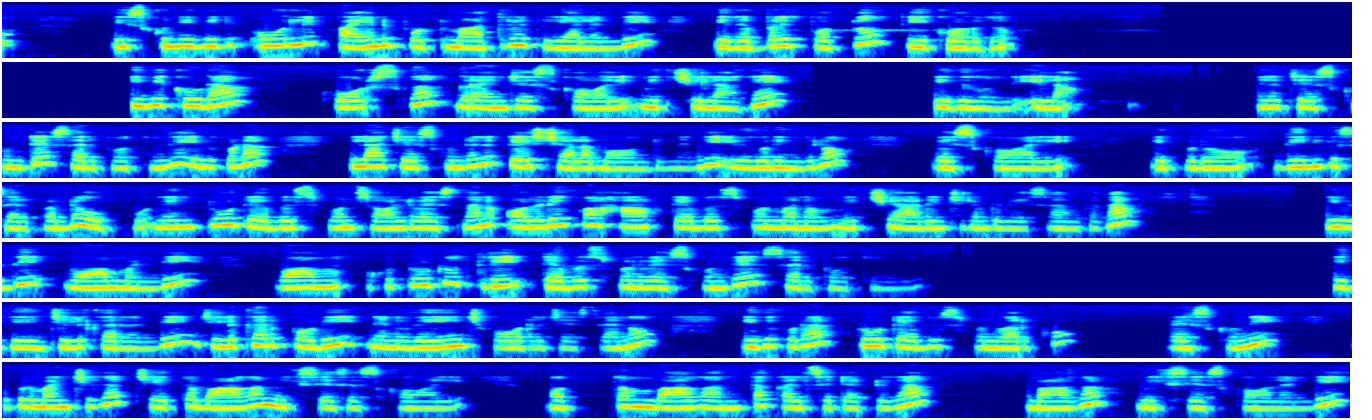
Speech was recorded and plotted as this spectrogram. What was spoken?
తీసుకుని వీటి ఓన్లీ పైన పొట్టు మాత్రమే తీయాలండి. ఈ రెబ్బలకి పొట్టు తీయకూడదు. ఇవి కూడా కోర్స్గా గ్రైండ్ చేసుకోవాలి. మిర్చిలాగే ఇదిగోండి ఇలా. ఇలా చేసుకుంటే సరిపోతుంది. ఇవి కూడా ఇలా చేసుకుంటేనే టేస్ట్ చాలా బాగుంటుందండి. ఇవి కూడా ఇందులో వేసుకోవాలి. ఇప్పుడు దీనికి సరిపడ్డ ఉప్పు. నేను టూ టేబుల్ స్పూన్ సాల్ట్ వేస్తున్నాను. ఆల్రెడీ ఒక హాఫ్ టేబుల్ స్పూన్ మనం మిర్చి ఆడించినప్పుడు వేసాం కదా. ఇది వామ్ అండి. వామ్ ఒక two to three tablespoon వేసుకుంటే సరిపోతుంది. ఇది జీలకర్ర అండి. జీలకర్ర పొడి నేను వేయించి పౌడర్ చేశాను ఇది కూడా టూ టేబుల్ స్పూన్ వరకు వేసుకుని ఇప్పుడు మంచిగా చేతితో బాగా మిక్స్ చేసేసుకోవాలి. మొత్తం బాగా అంతా కలిసేటట్టుగా బాగా మిక్స్ చేసుకోవాలండి.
